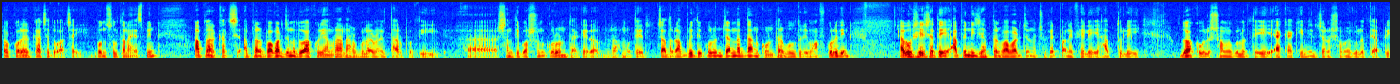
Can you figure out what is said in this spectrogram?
সকলের কাছে দোয়া চাই। বোন সুলতানা ইয়াসমিন, আপনার কাছে, আপনার বাবার জন্য দোয়া করি। আমরা আল্লাহ রবুল্লাহ আলমিন তার প্রতি শান্তি বর্ষণ করুন, তাকে রহমতের চাদর আবৃত্তি করুন, জান্নাত দান করুন, তার ভুল ত্রুটি মাফ করে দিন। এবং সেই সাথে আপনি নিজে আপনার বাবার জন্য চোখের পানি ফেলে, হাত তুলে দোয়া কবুলের সময়গুলোতে, একাকী নির্জন সময়গুলোতে আপনি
